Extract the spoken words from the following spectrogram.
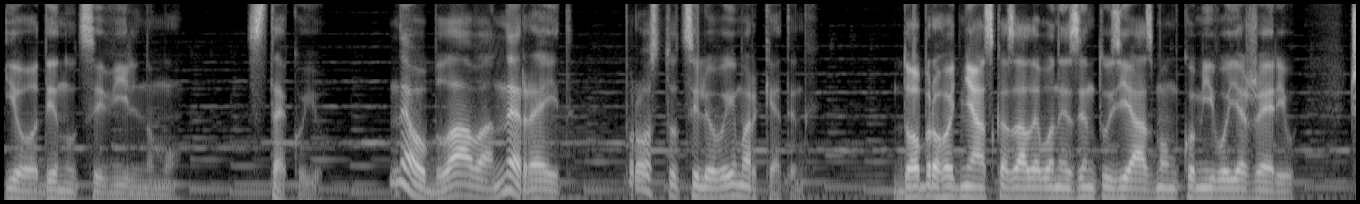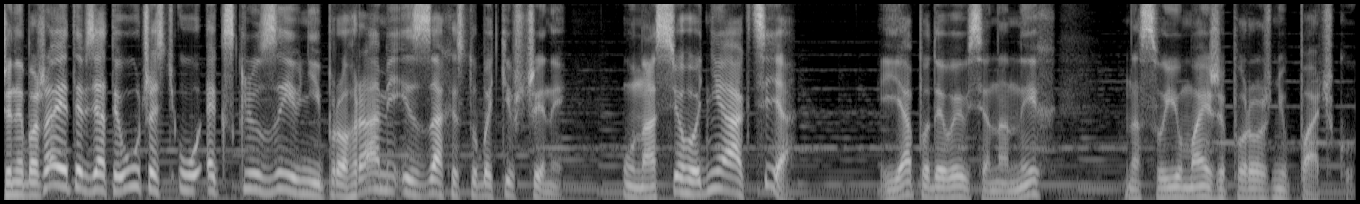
і один у цивільному. Стекою. Не облава, не рейд, просто цільовий маркетинг. Доброго дня, сказали вони з ентузіазмом комівояжерів. Чи не бажаєте взяти участь у ексклюзивній програмі із захисту батьківщини? У нас сьогодні акція. Я подивився на них, на свою майже порожню пачку,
